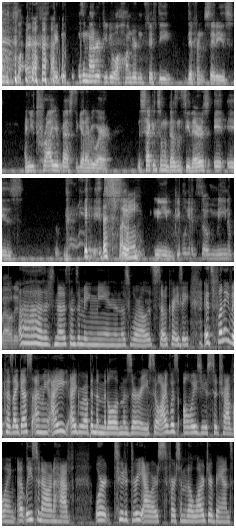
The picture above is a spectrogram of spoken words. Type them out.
on the flyer. like, it doesn't matter if you do 150 different cities and you try your best to get everywhere. The second someone doesn't see theirs, it is it's That's so funny. mean. People get so mean about it. Ah, there's no sense in being mean in this world. It's so crazy. it's funny because I guess I mean I I grew up in the middle of Missouri, so I was always used to traveling at least an hour and a half or two to three hours for some of the larger bands.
